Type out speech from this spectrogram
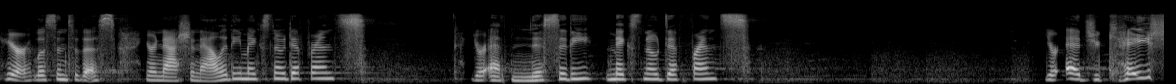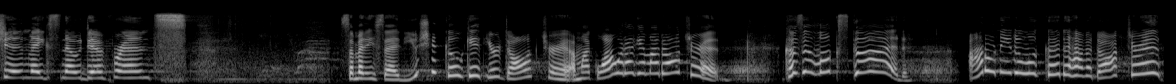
here, listen to this. Your nationality makes no difference. Your ethnicity makes no difference. Your education makes no difference. Somebody said, You should go get your doctorate. I'm like, Why would I get my doctorate? Because it looks good. I don't need to look good to have a doctorate.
